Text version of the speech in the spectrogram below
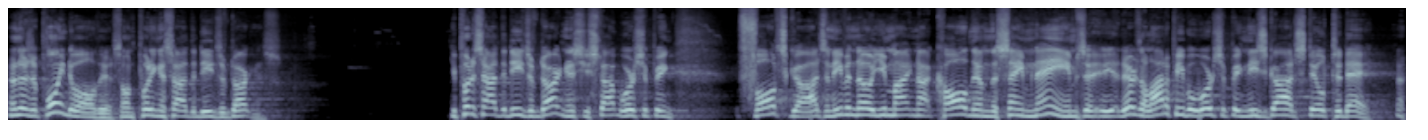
Now, there's a point to all this on putting aside the deeds of darkness. You put aside the deeds of darkness, you stop worshiping false gods, and even though you might not call them the same names, uh, there's a lot of people worshiping these gods still today.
